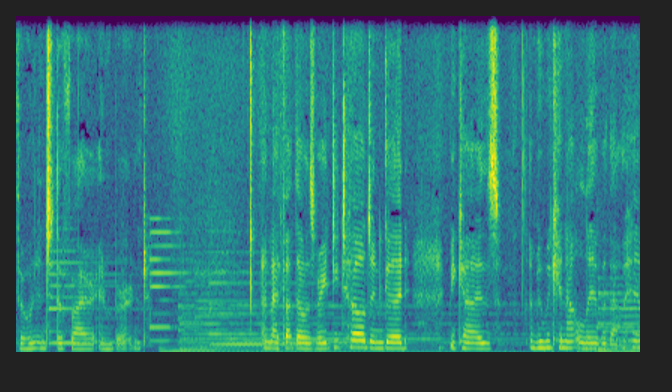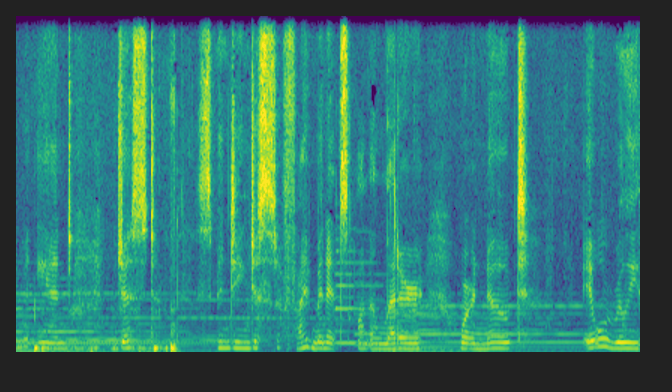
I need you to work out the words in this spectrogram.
thrown into the fire, and burned. And I thought that was very detailed and good because, I mean, we cannot live without him, and just spending just five minutes on a letter or a note, it will really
